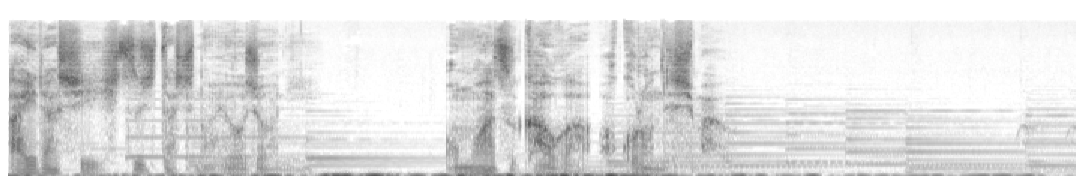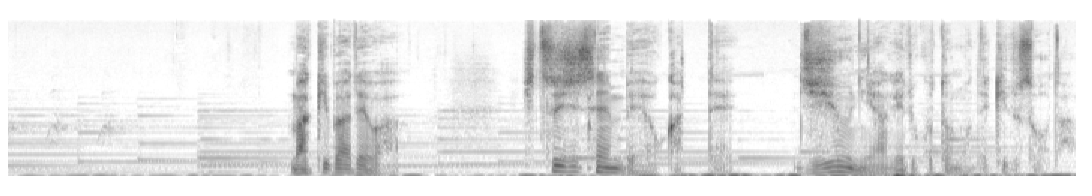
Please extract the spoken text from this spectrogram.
愛らしい羊たちの表情に思わず顔がほころんでしまう。牧場では羊せんべいを買って自由にあげることもできるそうだ。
